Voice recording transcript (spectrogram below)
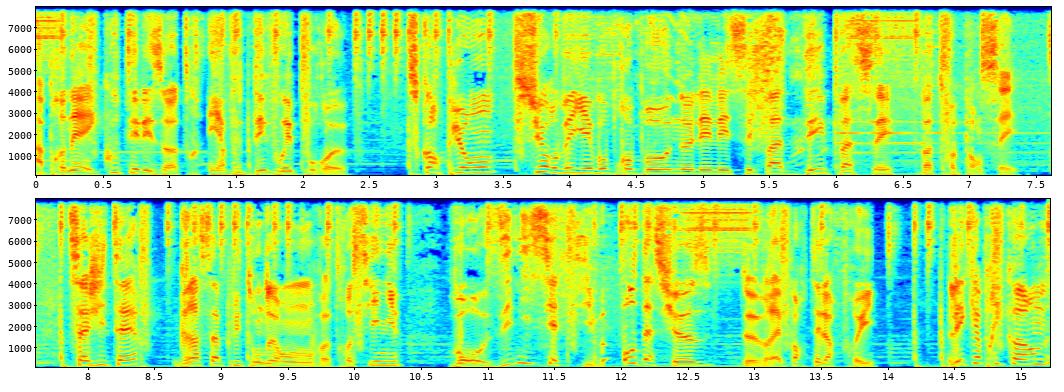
apprenez à écouter les autres et à vous dévouer pour eux. Scorpion, surveillez vos propos, ne les laissez pas dépasser votre pensée. Sagittaire, grâce à Pluton dans votre signe, vos initiatives audacieuses devraient porter leurs fruits. Les Capricornes,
